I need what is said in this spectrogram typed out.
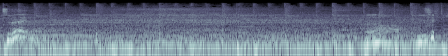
起飞，很好，一切。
